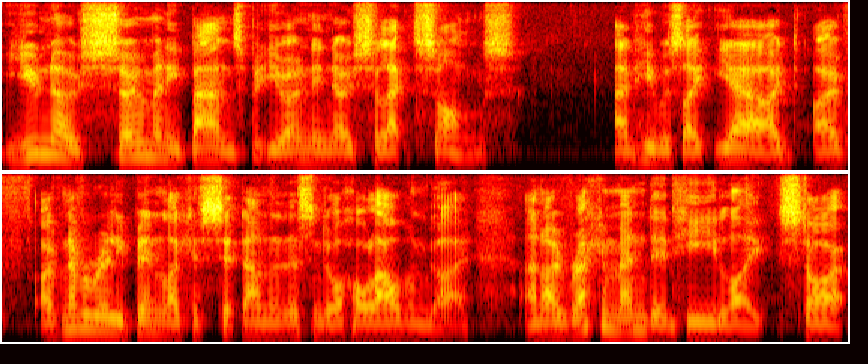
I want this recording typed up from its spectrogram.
you know so many bands, but you only know select songs. And he was like, "Yeah, I, I've I've never really been like a sit down and listen to a whole album guy." And I recommended he like start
